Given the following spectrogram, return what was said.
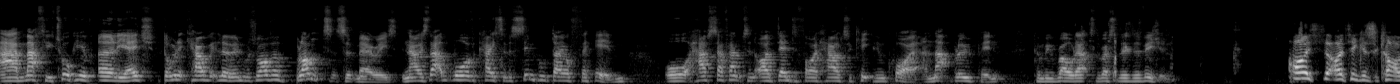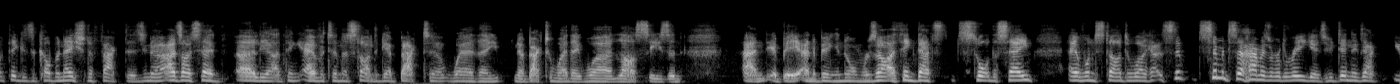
And Matthew, talking of early edge, Dominic Calvert Lewin was rather blunt at St Mary's. Now, is that more of a case of a simple day off for him, or have Southampton identified how to keep him quiet and that blueprint can be rolled out to the rest of the division? I, th- I think it's a I think it's a combination of factors. You know, as I said earlier, I think Everton are starting to get back to where they you know back to where they were last season and it be and it being a normal result. I think that's sort of the same. Everyone started to work out. Similar to James Rodriguez, who didn't exactly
